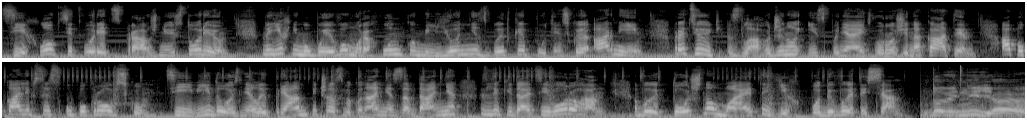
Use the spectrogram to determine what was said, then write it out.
Ці хлопці творять справжню історію. На їхньому бойовому рахунку мільйонні збитки путінської армії. Працюють злагоджено і спиняють ворожі накати. Апокаліпсис у Покровську. Ці відео зняли прямо під час виконання завдання з ліквідації ворога. Ви точно маєте їх подивитися. До війни я е,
